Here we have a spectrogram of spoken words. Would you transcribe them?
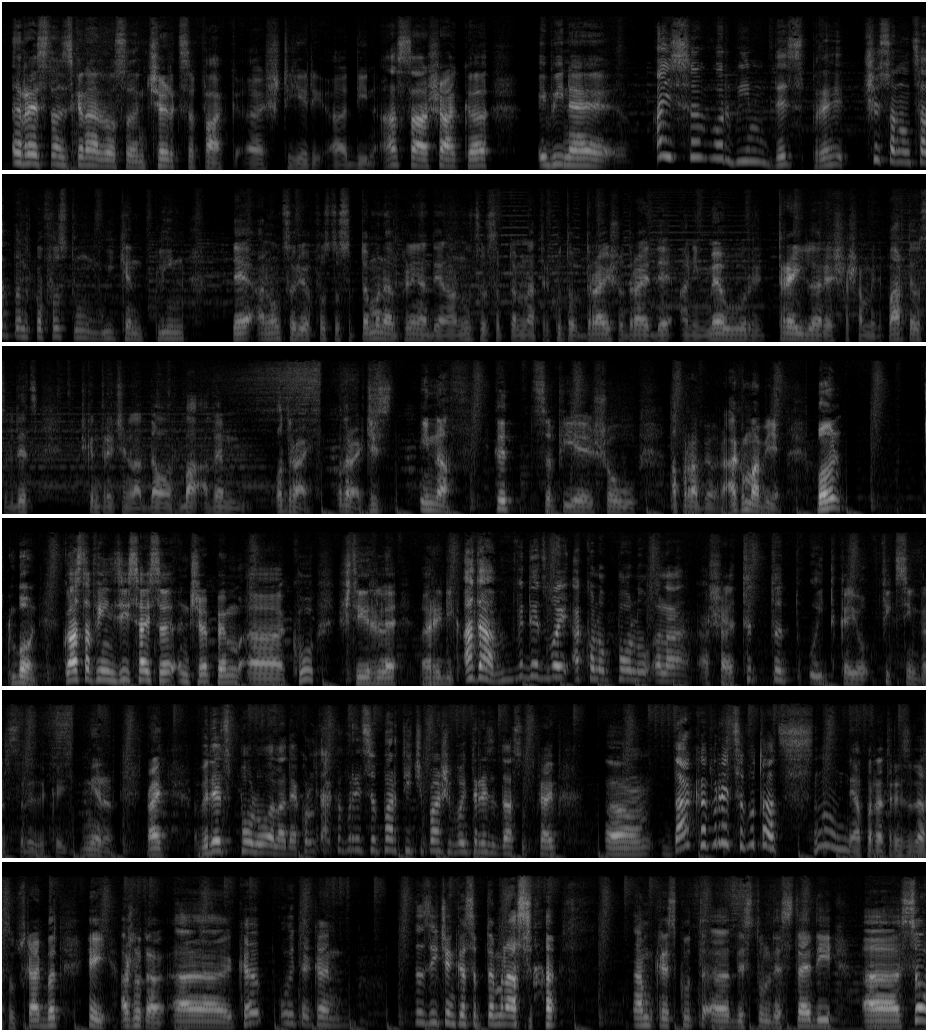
în rest am zis că n-are rost să încerc să fac uh, știri uh, din asta, așa că, e bine, hai să vorbim despre ce s-a anunțat pentru că a fost un weekend plin de anunțuri. A fost o săptămână plină de anunțuri săptămâna trecută, o draie și o draie de animeuri, trailere și așa mai departe. O să vedeți și când trecem la Daur, ba, avem o draie, o draie, just enough, cât să fie show aproape ora. Acum vedem. Bun, Bun, cu asta fiind zis, hai să începem uh, cu știrile ridic. A, da, vedeți voi acolo polul ăla, așa, tot, tot uit că eu fix invers, că e mirror, right? Vedeți polul ăla de acolo, dacă vreți să participați și voi trebuie să dați subscribe, Uh, dacă vreți să votați, nu neapărat trebuie să dați subscribe, but hey, ajută, uh, că uite că să zicem că săptămâna asta am crescut uh, destul de steady, uh, so,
